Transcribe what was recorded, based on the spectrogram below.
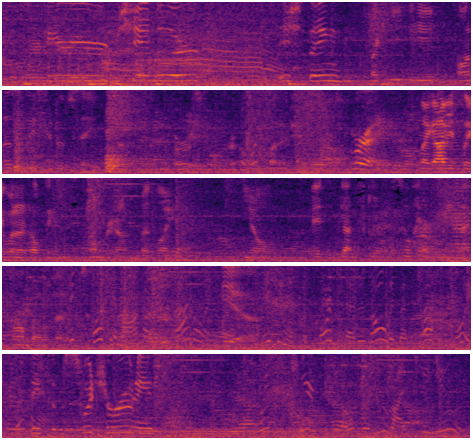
It's a superior chandelier-ish thing. Like he, he honestly should have saved the, the burst for a whip punish. Right. Like obviously it would have helped against Umbreon, but like, you know, it got scaled so heavily in that combo that it just Pokemon are battling. Yeah. Picking a support set is always a tough We're gonna see some switcheroonies. Which cheer skill would you like to use?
